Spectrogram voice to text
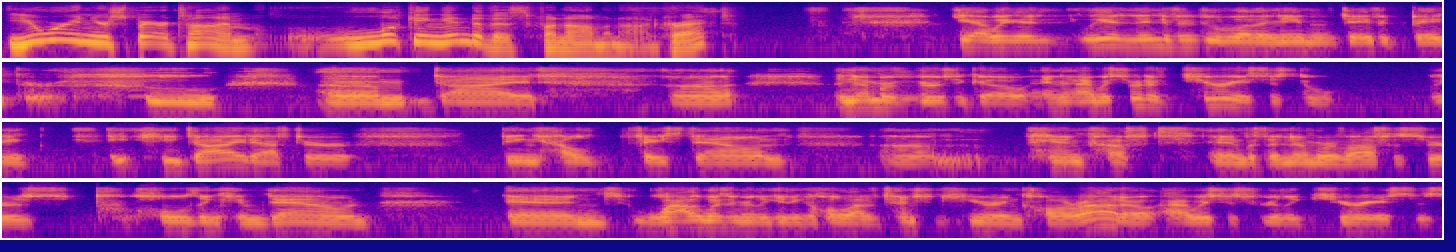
you were in your spare time looking into this phenomenon, correct? Yeah, we had we had an individual by the name of David Baker who um, died uh, a number of years ago, and I was sort of curious as to he died after being held face down, um, handcuffed, and with a number of officers holding him down. And while it wasn't really getting a whole lot of attention here in Colorado, I was just really curious as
